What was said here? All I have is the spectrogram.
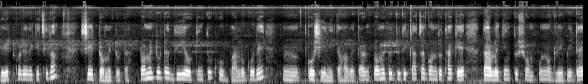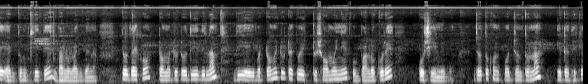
গ্রেট করে রেখেছিলাম। সেই টমেটোটা। টমেটোটা দিয়েও কিন্তু খুব ভালো করে কষিয়ে নিতে হবে। কারণ টমেটোর যদি কাঁচা গন্ধ থাকে, তাহলে কিন্তু সম্পূর্ণ গ্রেভিটাই একদম খেতে ভালো লাগবে না। তো দেখো, টমেটোটাও দিয়ে দিলাম। দিয়ে এইবার টমেটোটাকেও একটু সময় নিয়ে খুব ভালো করে কষিয়ে নেব। যতক্ষণ পর্যন্ত না এটা থেকে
